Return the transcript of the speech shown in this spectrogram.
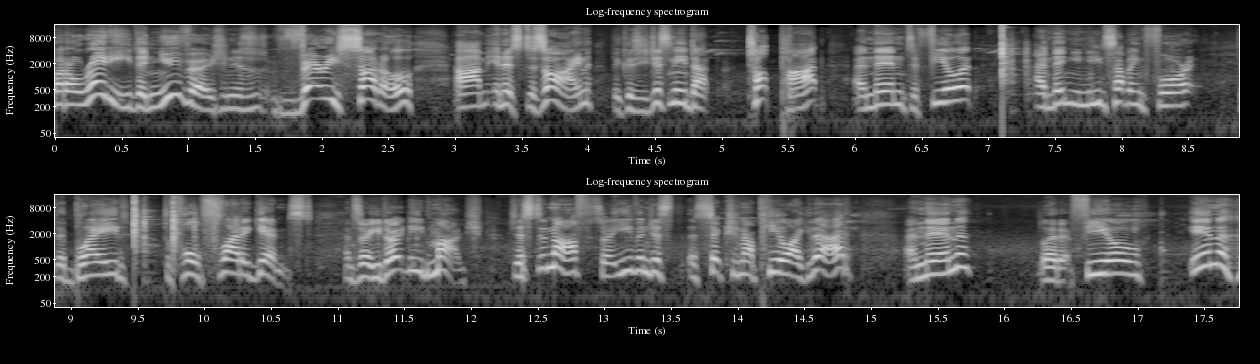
but already the new version is very subtle um, in its design because you just need that top part and then to feel it and then you need something for the blade to fall flat against. And so you don't need much, just enough. So even just a section up here like that, and then let it feel in,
